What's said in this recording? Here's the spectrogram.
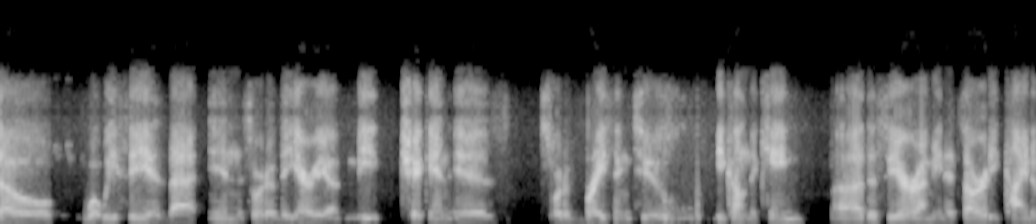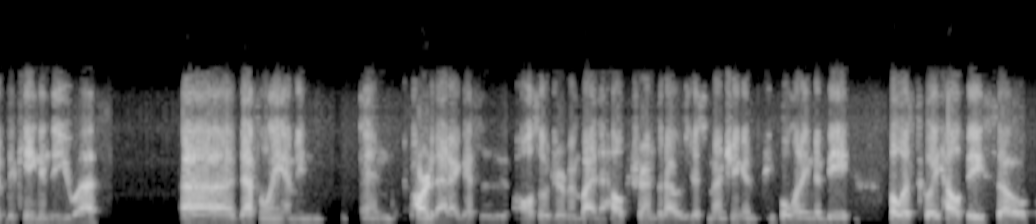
So what we see is that in sort of the area of meat, chicken is sort of bracing to become the king uh, this year. I mean, it's already kind of the king in the U.S. Uh, definitely. I mean, and part of that, I guess, is also driven by the health trends that I was just mentioning and people wanting to be holistically healthy. So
